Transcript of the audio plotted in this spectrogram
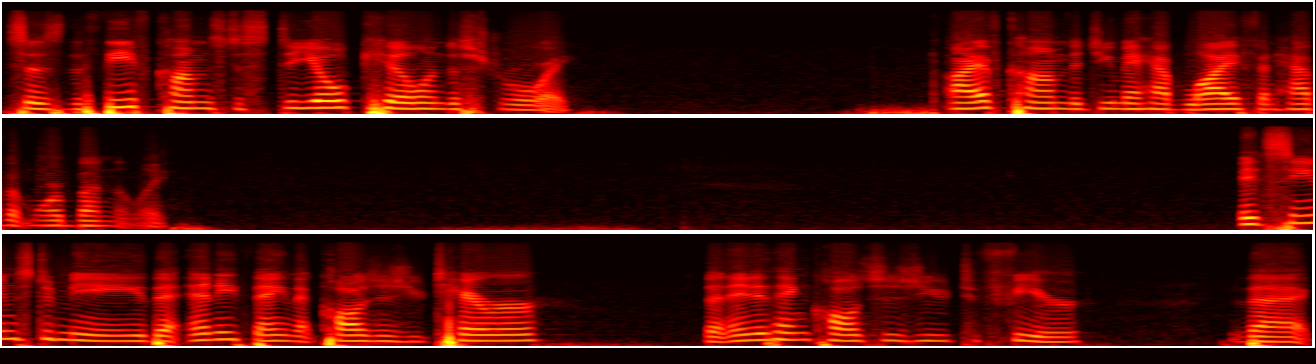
says the thief comes to steal, kill and destroy. I have come that you may have life and have it more abundantly. It seems to me that anything that causes you terror, that anything causes you to fear, that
